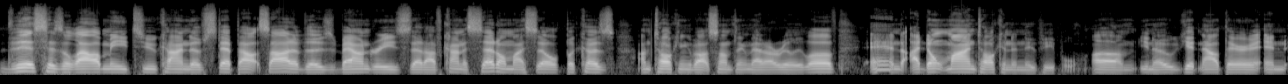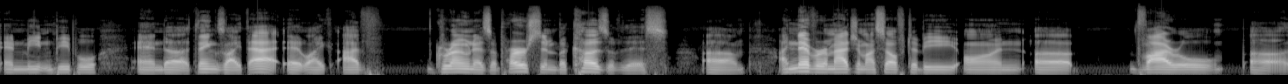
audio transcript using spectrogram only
this has allowed me to kind of step outside of those boundaries that I've kind of set on myself because I'm talking about something that I really love and I don't mind talking to new people. Um, you know, getting out there and, and meeting people and uh, things like that. It, like I've grown as a person because of this. Um, I never imagined myself to be on a viral uh,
